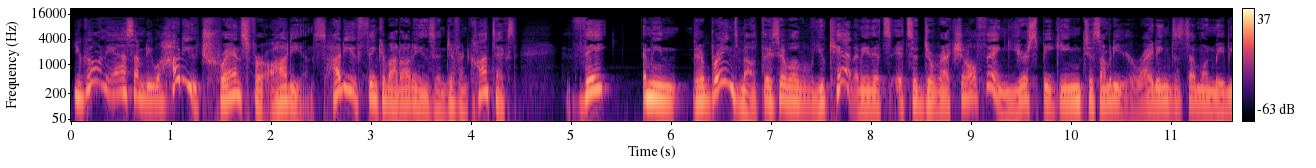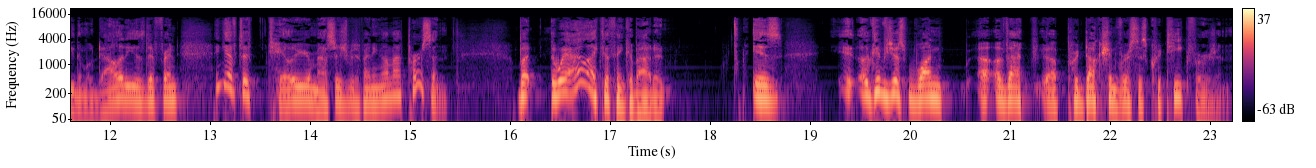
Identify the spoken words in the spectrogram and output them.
you go and you ask somebody, well, how do you transfer audience? How do you think about audience in different contexts? They, I mean, their brains melt. They say, well, you can't. I mean, it's, it's a directional thing. You're speaking to somebody, you're writing to someone, maybe the modality is different, and you have to tailor your message depending on that person. But the way I like to think about it is I'll give you just one uh, of that uh, production versus critique version.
